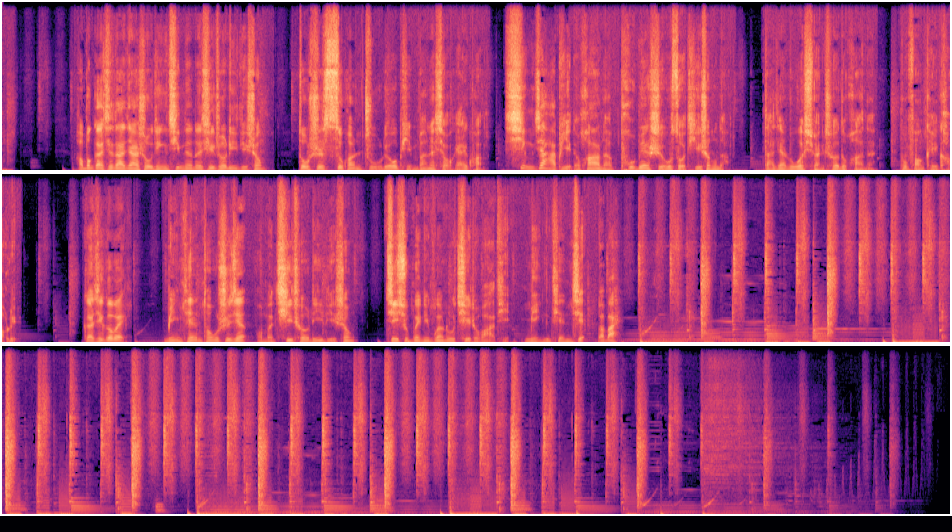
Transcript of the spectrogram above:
好吧，感谢大家收听今天的汽车立体声，都是四款主流品牌的小改款，性价比的话呢，普遍是有所提升的。大家如果选车的话呢，不妨可以考虑。感谢各位，明天同时间我们汽车立体声继续为您关注汽车话题，明天见，拜拜。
